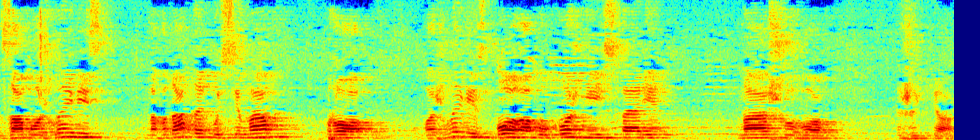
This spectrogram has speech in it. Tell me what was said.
за можливість нагадати усім нам про важливість Бога у кожній сфері нашого життя.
